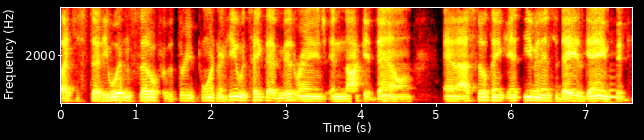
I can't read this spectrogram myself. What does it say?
like you said, he wouldn't settle for the three pointer. He would take that mid range and knock it down. And I still think, in, even in today's game, if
